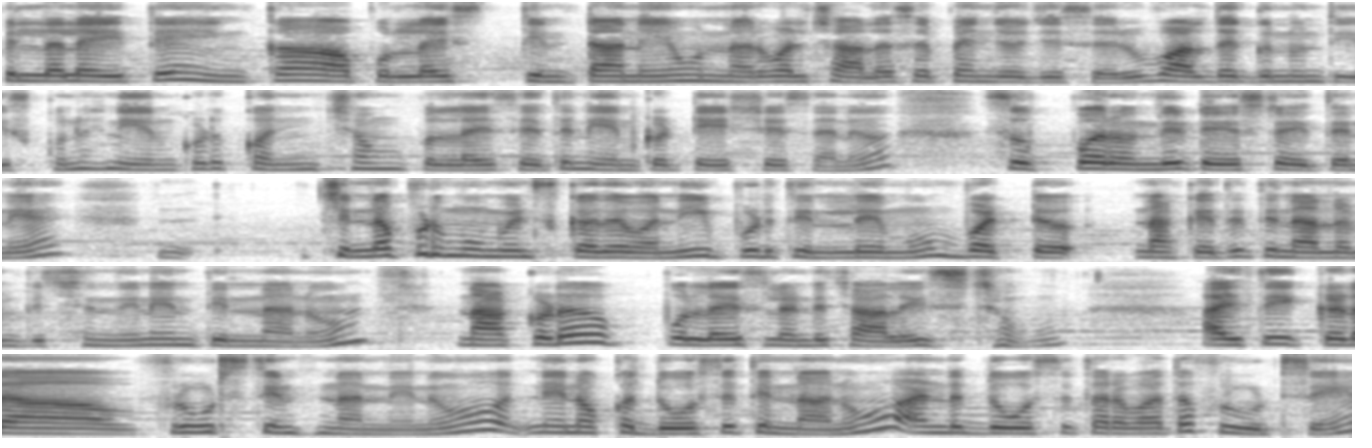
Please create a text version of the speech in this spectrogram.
పిల్లలైతే ఇంకా ఆ ఐస్ తింటానే ఉన్నారు. వాళ్ళు చాలాసేపు ఎంజాయ్ చేశారు. వాళ్ళ దగ్గర నుండి తీసుకుని నేను కూడా కొంచెం పుల్లైస్ అయితే నేను కూడా టేస్ట్ చేశాను. సూపర్ ఉంది టేస్ట్ అయితేనే. చిన్నప్పుడు మూమెంట్స్ కదా అవన్నీ ఇప్పుడు తినలేము. బట్ నాకైతే తినాలనిపించింది. నేను తిన్నాను. నాకు కూడా పుల్లైస్లు అంటే చాలా ఇష్టం అయితే ఇక్కడ ఫ్రూట్స్ తింటున్నాను నేను. నేను ఒక దోశ తిన్నాను. అండ్ దోశ తర్వాత ఫ్రూట్సే.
